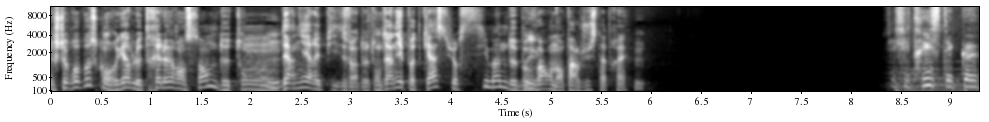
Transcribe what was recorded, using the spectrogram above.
Je te propose qu'on regarde le trailer ensemble de ton Mm. dernier épisode, enfin, de ton dernier podcast sur Simone de Beauvoir. On en parle juste après. C'est si triste et que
